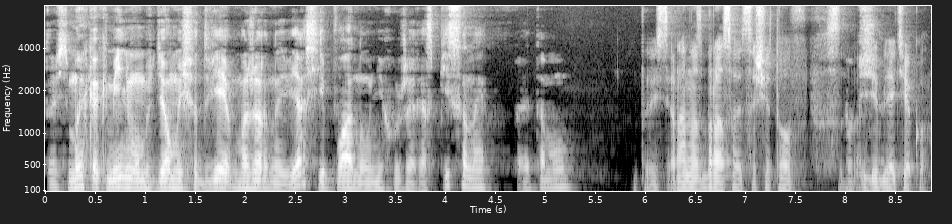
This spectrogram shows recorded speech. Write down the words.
То есть мы как минимум ждем еще две мажорные версии, планы у них уже расписаны, поэтому то есть рано сбрасывать со счетов Вообще. библиотеку.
